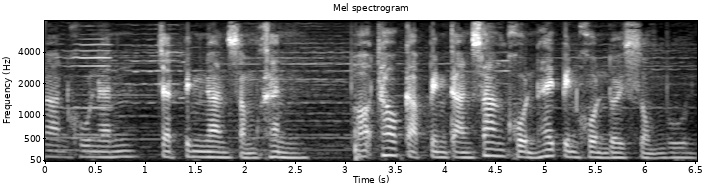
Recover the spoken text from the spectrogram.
งานครูนั้นจัดเป็นงานสำคัญ เพราะเท่ากับเป็นการสร้างคนให้เป็นคนโดยสมบูรณ์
